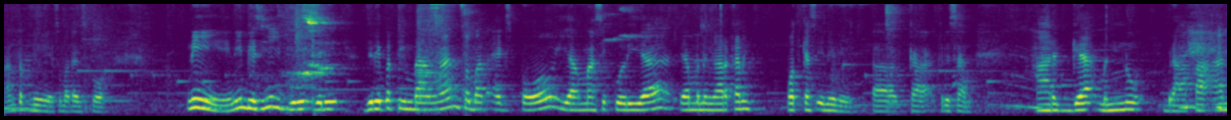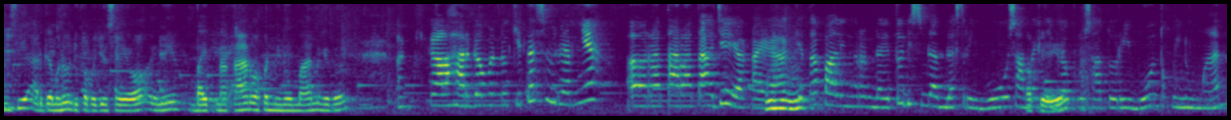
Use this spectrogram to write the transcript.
mantep nih sobat Expo. Nih, ini biasanya jadi jadi jadi pertimbangan sobat Expo yang masih kuliah yang mendengarkan podcast ini nih, uh, Kak Krisan. Harga menu berapaan sih harga menu di Kopi Juseo ini baik makanan maupun minuman gitu? Kalau harga menu kita sebenarnya eh, rata-rata aja ya kak ya. Mhm. Kita paling rendah itu di 19.000 sampai Oke. 31.000 untuk minuman.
